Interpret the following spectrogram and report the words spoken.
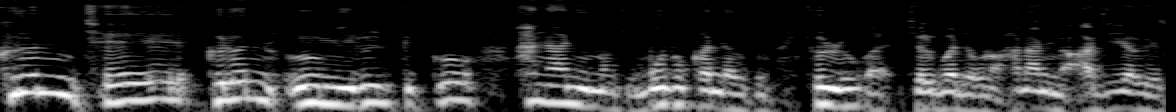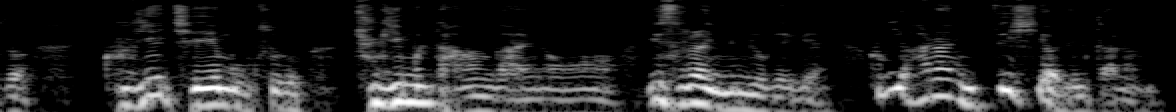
그런 제 그런 의미를 듣고 하나님한테 모독한다고 해서 결로가 결과적으로 하나님의 아들이라고 해서 그게 제 몫으로 죽임을 당한 거 아니에요. 이스라엘 민족에게. 그게 하나님 뜻이요, 일단은.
